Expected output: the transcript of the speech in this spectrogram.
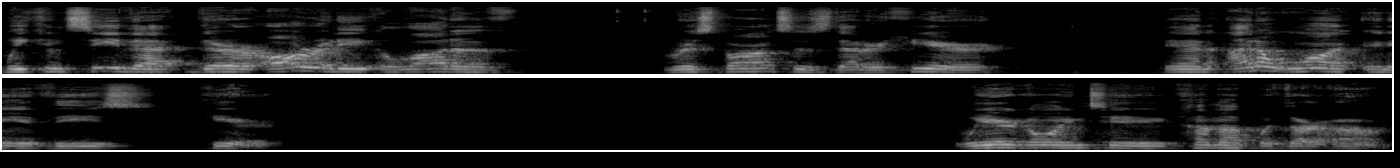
we can see that there are already a lot of responses that are here, and I don't want any of these here. We're going to come up with our own.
